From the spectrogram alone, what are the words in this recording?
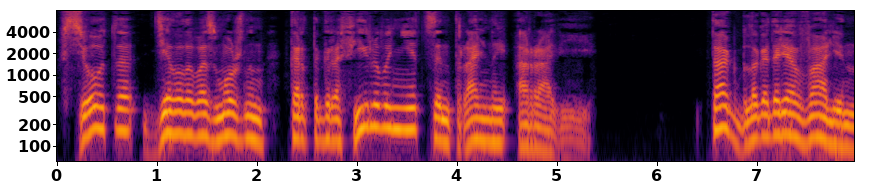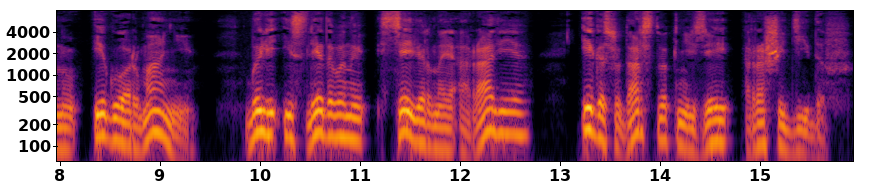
Все это делало возможным картографирование Центральной Аравии. Так, благодаря Валину и Гуармани, были исследованы Северная Аравия и государство князей Рашидидов.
